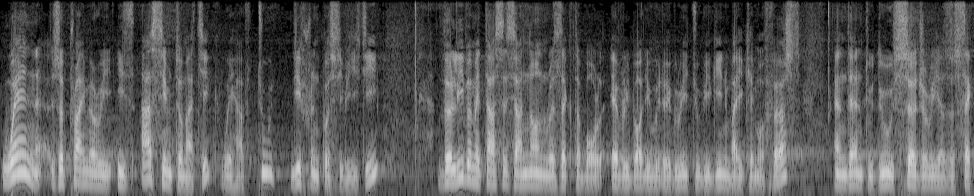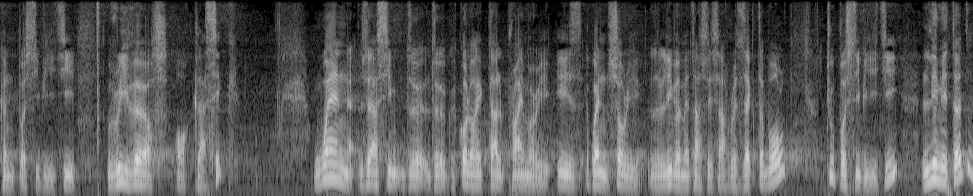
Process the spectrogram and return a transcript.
When the primary is asymptomatic, we have two different possibilities. The liver metastases are non-resectable. Everybody would agree to begin by chemo first, and then to do surgery as a second possibility, reverse or classic. When the, the, the colorectal primary is, when, sorry, the liver metastases are resectable, two possibilities, limited,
